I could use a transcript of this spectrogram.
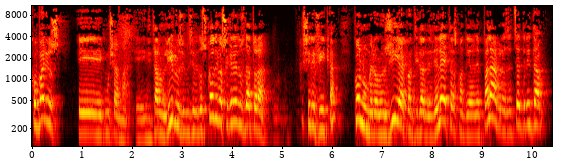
com vários, eh, como chama, eh, editaram livros, inclusive, dos códigos segredos da Torá. Que significa, com numerologia, quantidade de letras, quantidade de palavras, etc e tal.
